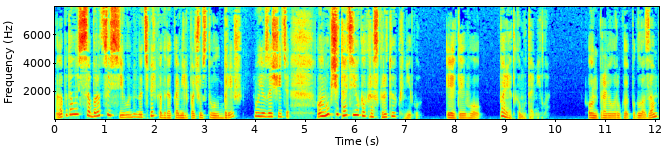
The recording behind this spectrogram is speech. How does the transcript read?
Она пыталась собраться силами, но теперь, когда Камиль почувствовал брешь в ее защите, он мог читать ее как раскрытую книгу. И это его порядком утомило. Он провел рукой по глазам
